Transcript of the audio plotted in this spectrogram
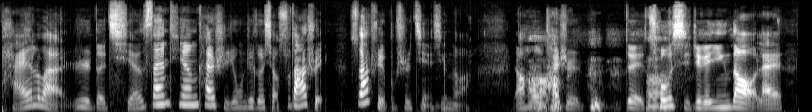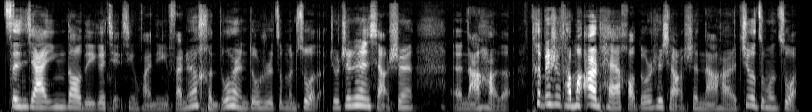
排卵日的前三天开始用这个小苏打水，苏打水不是碱性的嘛，然后开始 对冲洗这个阴道来增加阴道的一个碱性环境。反正很多人都是这么做的，就真正想生呃男孩的，特别是他们二胎，好多是想生男孩，就这么做。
